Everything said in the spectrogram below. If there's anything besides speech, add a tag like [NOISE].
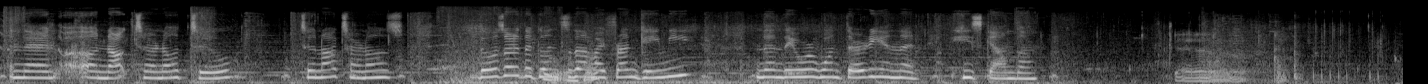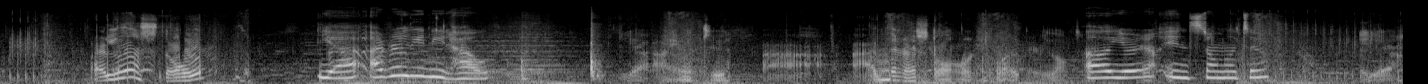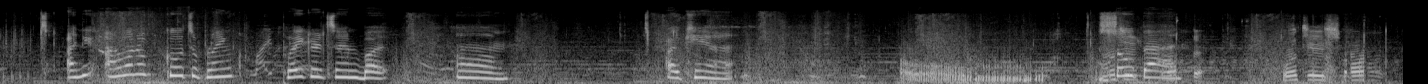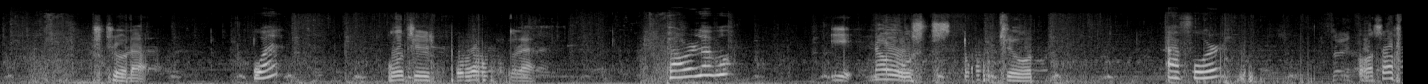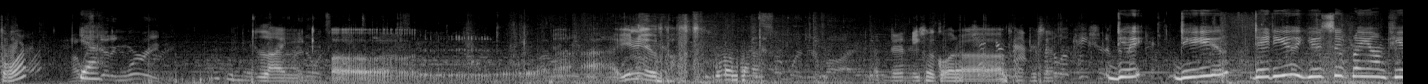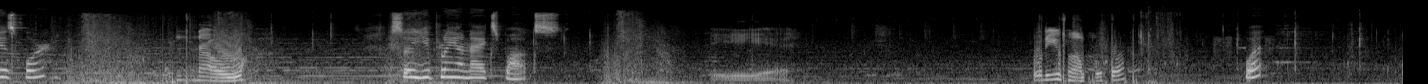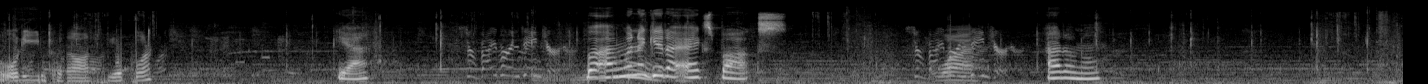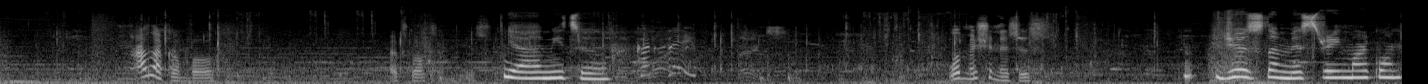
And then a nocturnal two, two nocturnals. Those are the guns that my friend gave me. And then they were 130, and then he scammed them. Uh, Are you a stone? Yeah, I really need help. Yeah, I am too. Uh, I've been a stone for a very long time. Uh, you're in Stonewood too. Yeah. I need. I want to go to Plankerton, but um, I can't. Oh. So bad. What's your stone? Show that. What? What's your stone? Show that. Power level Yeah, no, storm shield. at four? What's that for? I Yeah. was getting worried. Like, uh, uh, you need to, and then you could go to uh, The location of Do do you did you used to play on PS4? No. So you play on Xbox? Yeah. What do you play on PS4? What? What do you play on PS4? Yeah. Survivor in danger. But I'm gonna get an Xbox. Survivor Why? in danger. I don't know. I like them both. Xbox and PS4. Yeah, me too. Good save. What mission is this? Just the mystery mark one.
